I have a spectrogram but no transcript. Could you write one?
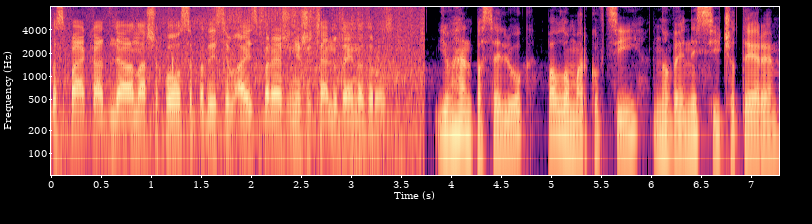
безпека для наших велосипедистів, а й збереження життя людей на дорозі. Євген Пасилюк, Павло Марковцій. Новини Сі 4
